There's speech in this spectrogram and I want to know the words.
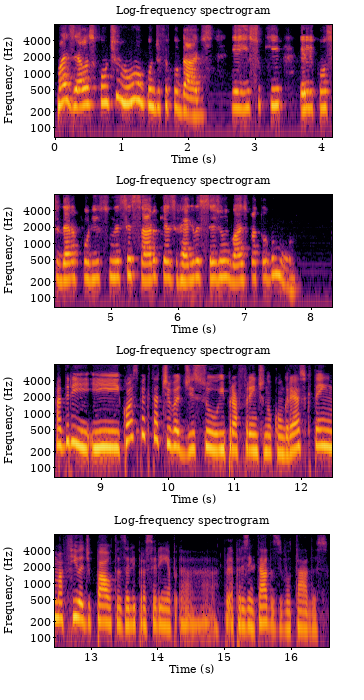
mas elas continuam com dificuldades. E é isso que ele considera, por isso, necessário que as regras sejam iguais para todo mundo. Adri, e qual a expectativa disso ir para frente no Congresso, que tem uma fila de pautas ali para serem ap apresentadas e votadas?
